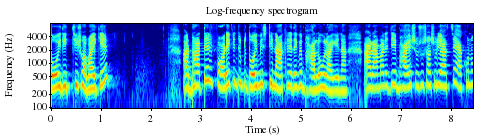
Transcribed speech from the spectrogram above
দই দিচ্ছি সবাইকে। আর ভাতের পরে কিন্তু একটু দই মিষ্টি না খেলে দেখবে ভালোও লাগে না। আর আমার যে ভাইয়ের শ্বশুর শাশুড়ি আসছে, এখনও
